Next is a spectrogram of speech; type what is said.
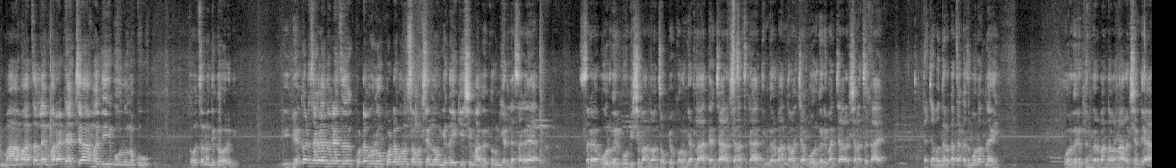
मामा चाललाय मराठ्याच्या मध्ये बोलू नको. तो चलून दे कवर बी. ही भेकड सगळ्या दुनियाचं खोटं बोलून खोटं बोलून संरक्षण लावून घेतोय केशी मागे करून घेतल्या सगळ्या. सगळ्या गोरगरीब ओबीसी बांधवांचा उपयोग करून घेतला. त्यांच्या आरक्षणाचं काय? धनगर बांधवांच्या गोरगरिबांच्या आरक्षणाचं काय? त्याच्याबद्दल कचाकच बोलत नाही. गोरगरीब धनगर बांधवांना आरक्षण द्या.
